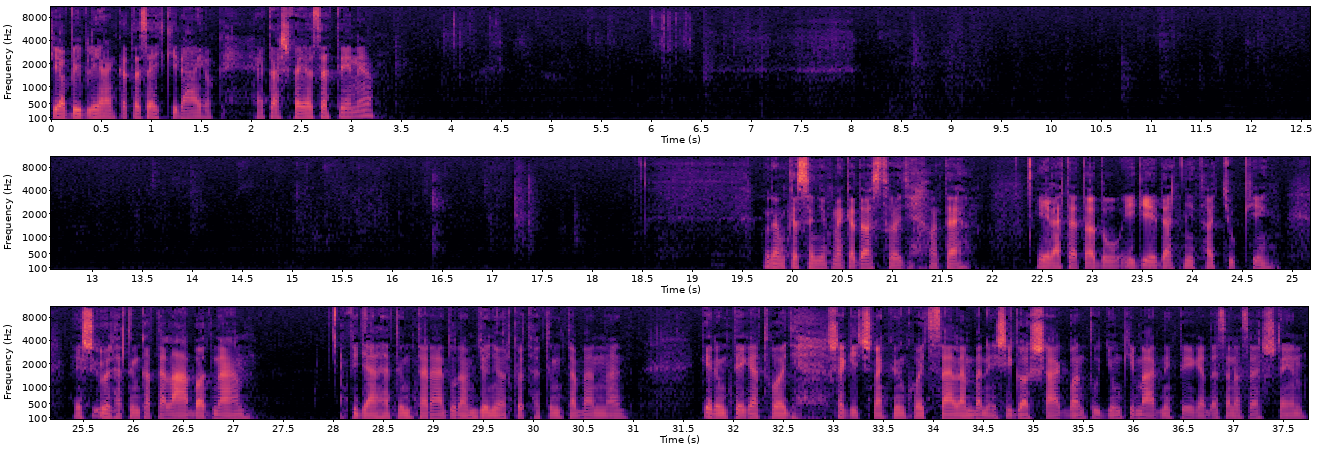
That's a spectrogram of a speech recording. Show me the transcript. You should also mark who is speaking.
Speaker 1: ki a Bibliánkat az egy királyok hetes fejezeténél. Uram, köszönjük neked azt, hogy a te életet adó igédet nyithatjuk ki, és ülhetünk a te lábadnál, figyelhetünk te rád, Uram, gyönyörködhetünk te benned. Kérünk téged, hogy segíts nekünk, hogy szellemben és igazságban tudjunk imádni téged ezen az estén.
